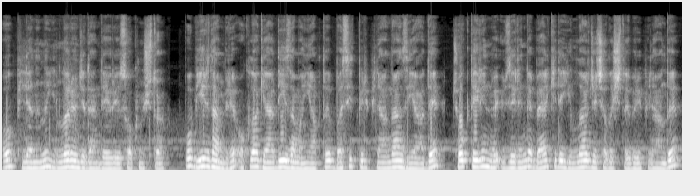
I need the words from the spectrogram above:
O planını yıllar önceden devreye sokmuştu. Bu birdenbire okula geldiği zaman yaptığı basit bir plandan ziyade çok derin ve üzerinde belki de yıllarca çalıştığı bir plandı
